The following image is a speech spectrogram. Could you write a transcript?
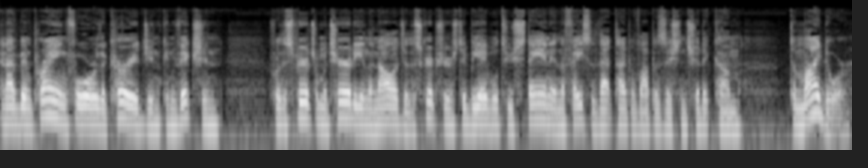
And I've been praying for the courage and conviction for the spiritual maturity and the knowledge of the scriptures to be able to stand in the face of that type of opposition should it come to my door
